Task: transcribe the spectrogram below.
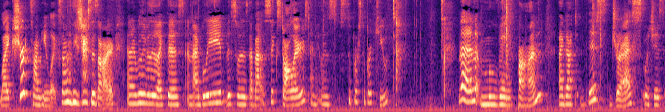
like shirts on you like some of these dresses are. And I really really like this. And I believe this was about six dollars and it was super super cute. Then moving on I got this dress which is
